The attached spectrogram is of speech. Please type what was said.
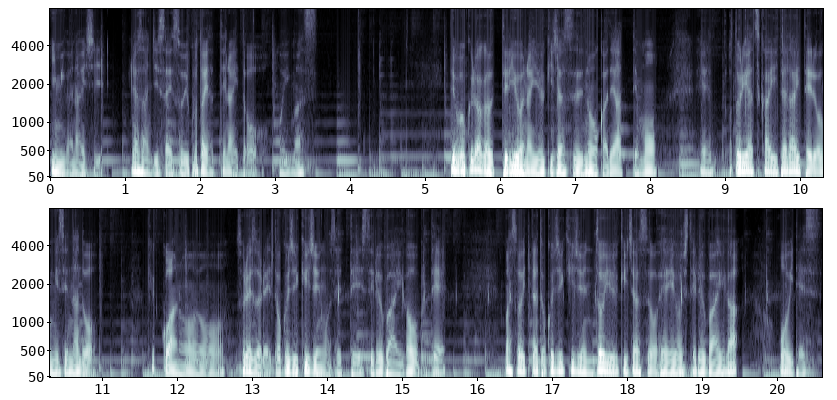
意味がないし皆さん実際そういうことはやってないと思います。で僕らが売ってるような有機ジャス農家であっても、え、お取り扱いいただいているお店など結構あのそれぞれ独自基準を設定している場合が多くて、まあ、そういった独自基準と有機ジャスを併用している場合が多いです。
